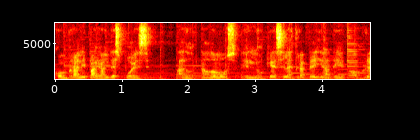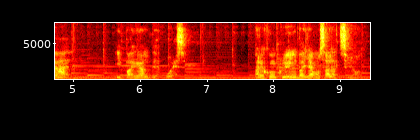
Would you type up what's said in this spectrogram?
comprar y pagar después. Adoptamos en lo que es la estrategia de ahorrar y pagar después. Para concluir, vayamos a la acción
